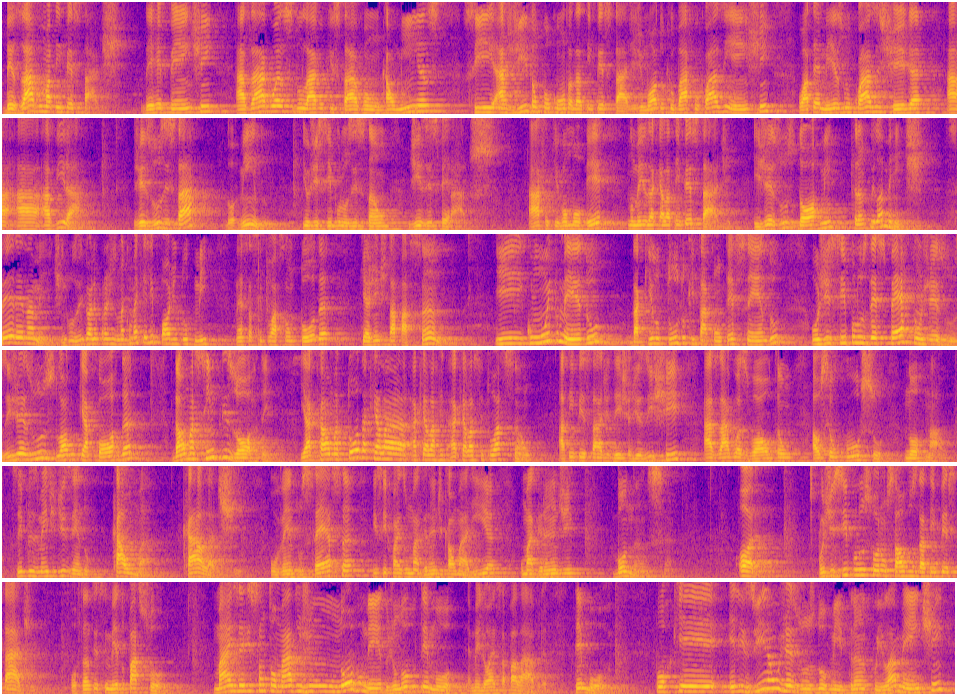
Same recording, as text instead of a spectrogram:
desaba uma tempestade. De repente, as águas do lago que estavam calminhas se agitam por conta da tempestade, de modo que o barco quase enche, ou até mesmo quase chega a, a, a virar. Jesus está dormindo e os discípulos estão desesperados acham que vão morrer no meio daquela tempestade. E Jesus dorme tranquilamente, serenamente. Inclusive, olham para Jesus, mas como é que ele pode dormir nessa situação toda que a gente está passando? E com muito medo daquilo tudo que está acontecendo, os discípulos despertam Jesus. E Jesus, logo que acorda, dá uma simples ordem: e acalma toda aquela, aquela, aquela situação. A tempestade deixa de existir, as águas voltam ao seu curso normal. Simplesmente dizendo: calma, cala-te. O vento cessa e se faz uma grande calmaria, uma grande bonança. Ora, os discípulos foram salvos da tempestade, portanto, esse medo passou. Mas eles são tomados de um novo medo, de um novo temor, é melhor essa palavra, temor. Porque eles viram Jesus dormir tranquilamente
